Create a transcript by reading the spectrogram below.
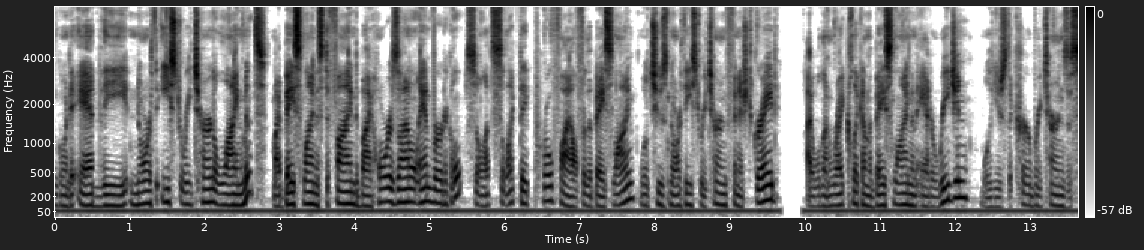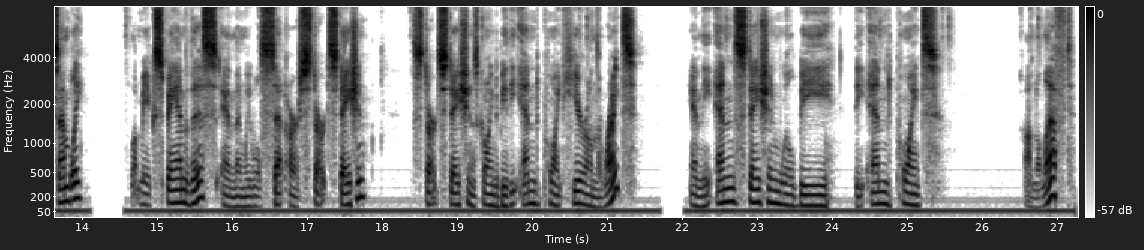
I'm going to add the northeast return alignment. My baseline is defined by horizontal and vertical, so let's select a profile for the baseline. We'll choose northeast return finished grade. I will then right click on the baseline and add a region. We'll use the curb returns assembly. Let me expand this and then we will set our start station. The start station is going to be the end point here on the right and the end station will be the end point on the left.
